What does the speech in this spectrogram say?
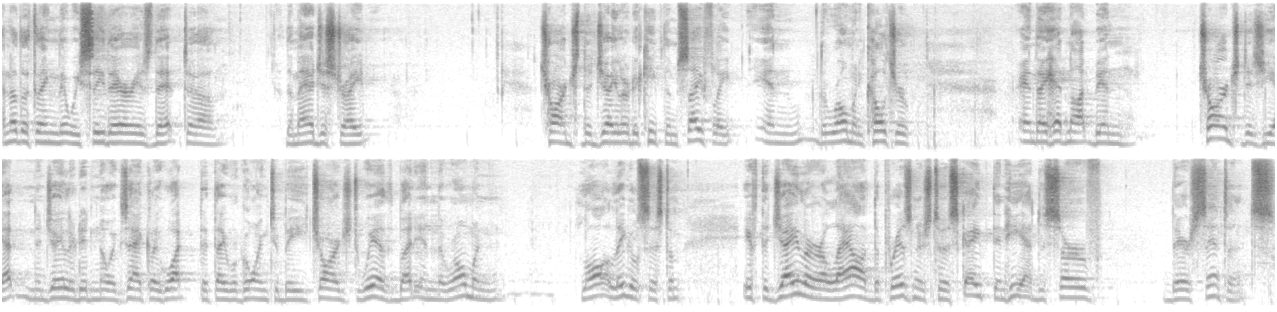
Another thing that we see there is that uh, the magistrate charged the jailer to keep them safely in the Roman culture, and they had not been charged as yet, and the jailer didn't know exactly what that they were going to be charged with. But in the Roman law legal system, if the jailer allowed the prisoners to escape, then he had to serve their sentence.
